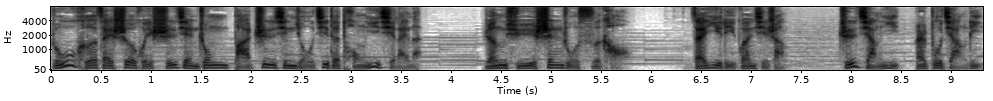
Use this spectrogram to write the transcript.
如何在社会实践中把知行有机地统一起来呢？仍需深入思考。在义利关系上。只讲义而不讲利，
